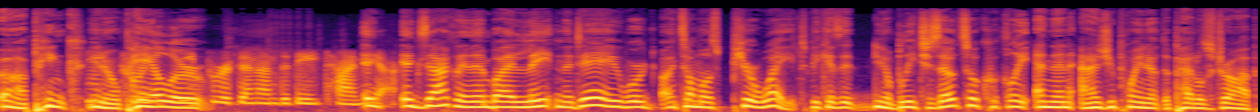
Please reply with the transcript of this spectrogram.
uh, pink, you know, paler. Deeper than on the daytime, yeah. Exactly. And then by late in the day, we're it's almost pure white because it you know bleaches out so quickly. And then, as you point out, the petals drop.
